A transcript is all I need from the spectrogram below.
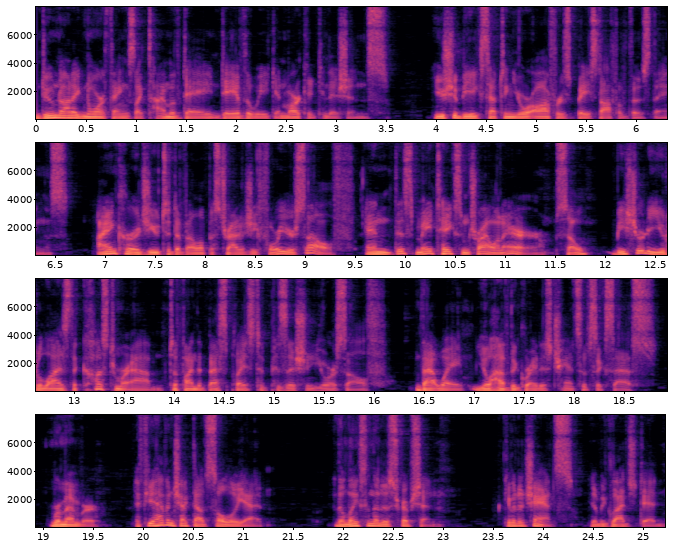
Do not ignore things like time of day, day of the week, and market conditions. You should be accepting your offers based off of those things. I encourage you to develop a strategy for yourself, and this may take some trial and error, so be sure to utilize the customer app to find the best place to position yourself. That way, you'll have the greatest chance of success. Remember, if you haven't checked out Solo yet, the link's in the description. Give it a chance, you'll be glad you did.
